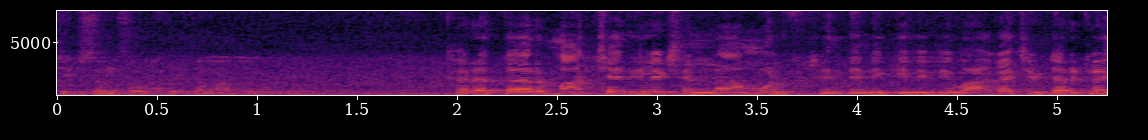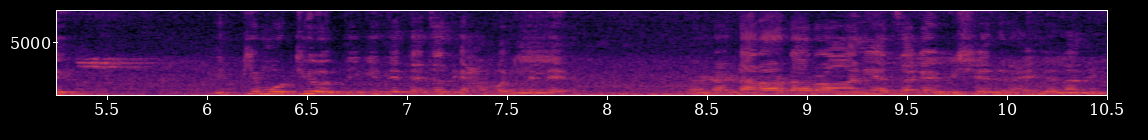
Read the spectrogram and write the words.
शिक्षण संस्थेच्या माध्यमातून. खरं तर मागच्या इलेक्शनला अमोल शिंदेने केलेली वाघाची डरकळी इतकी मोठी होती की ते त्याच्यात घाबरलेले आहेत. कारण डराव डराव आणि याचा काही विषय राहिलेला नाही.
